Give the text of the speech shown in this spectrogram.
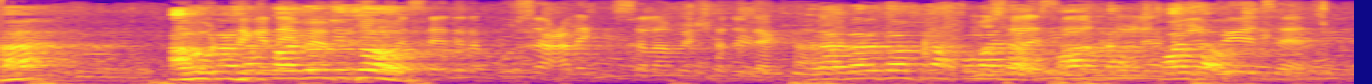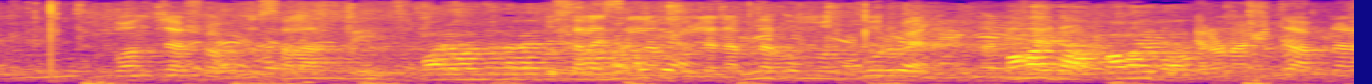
হ্যাঁ? আবু থেকে নেমে কয়জন আসার দিছ? সময় সাইয়েদনা মুসা আলাইহিস সালামের সাথে দেখা। এবারে দশ না কমাই মুসা আলাইহিস সালাম বললেন কি পেয়েছেন? পঞ্চাশ ওয়াক্ত সালাম পেয়েছি। পরে অন্য জায়গায় মুসা আলাইহিস সালাম বললেন আপনার উম্মত করবে না আমি কমাই জানি। দাও কমাই দাও। কারণ আমি তো আপনার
